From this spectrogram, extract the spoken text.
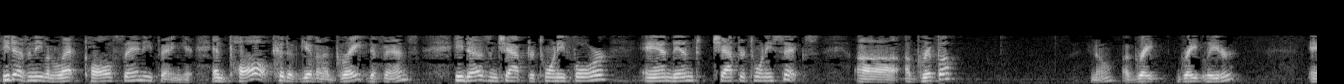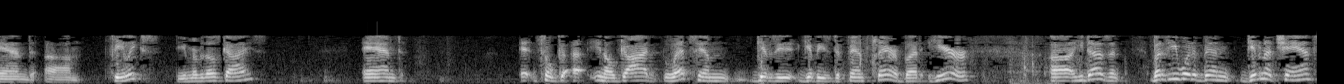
He doesn't even let Paul say anything here. And Paul could have given a great defense. He does in chapter 24 and in chapter 26. Uh, Agrippa, you know, a great, great leader. And um, Felix, do you remember those guys? And so you know God lets him give give his defense there, but here uh, he doesn't. But if he would have been given a chance,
